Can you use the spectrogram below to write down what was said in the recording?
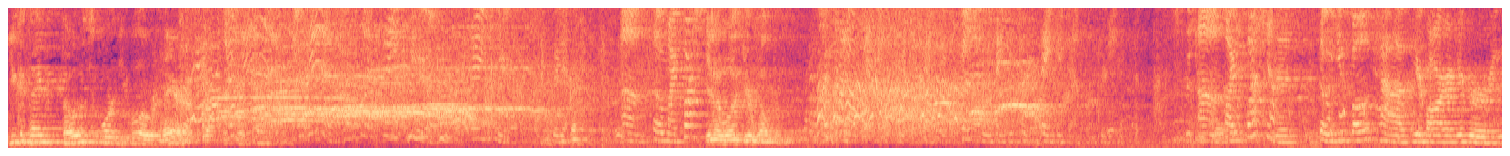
You can thank those four people over there. That's I did. I did. I was like, thank you. Thank you. So, yeah. Um, so my question. You know what? You're welcome. Especially, thank you, for, thank you, Jensen, appreciate it. Um, my question is, so you both have your bar and your brewery.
